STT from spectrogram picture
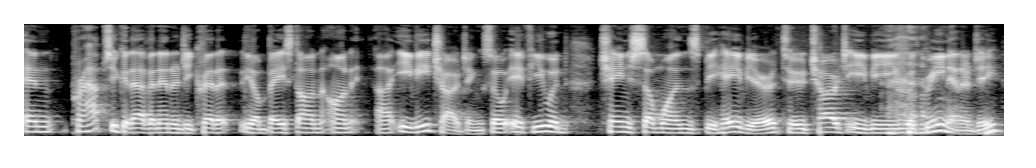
and perhaps you could have an energy credit, you know, based on on uh, EV charging. So if you would change someone's behavior to charge EV with green energy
